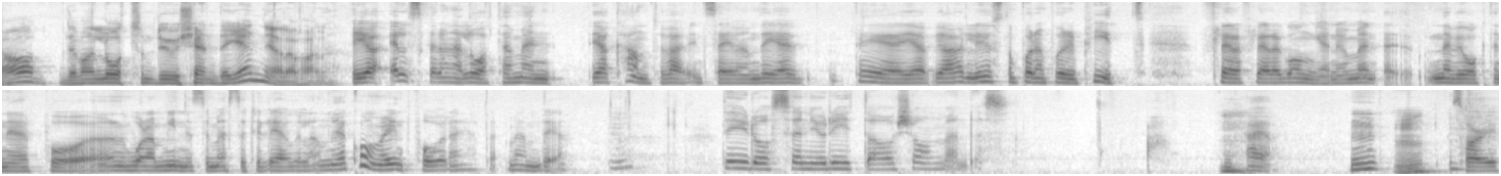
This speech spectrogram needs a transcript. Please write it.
Ja, det var en låt som du kände igen i alla fall. Jag älskar den här låten, men jag kan tyvärr inte säga vem det är. Det är jag, jag har lyssnat på den på repeat flera, flera gånger nu, men, eh, när vi åkte ner på eh, vår minnessemester till Legoland. Men jag kommer inte på vad den heter, vem det är. Det är ju då Senorita och Shawn Mendes. Ja, ja. Mm. Mm. Sorry.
